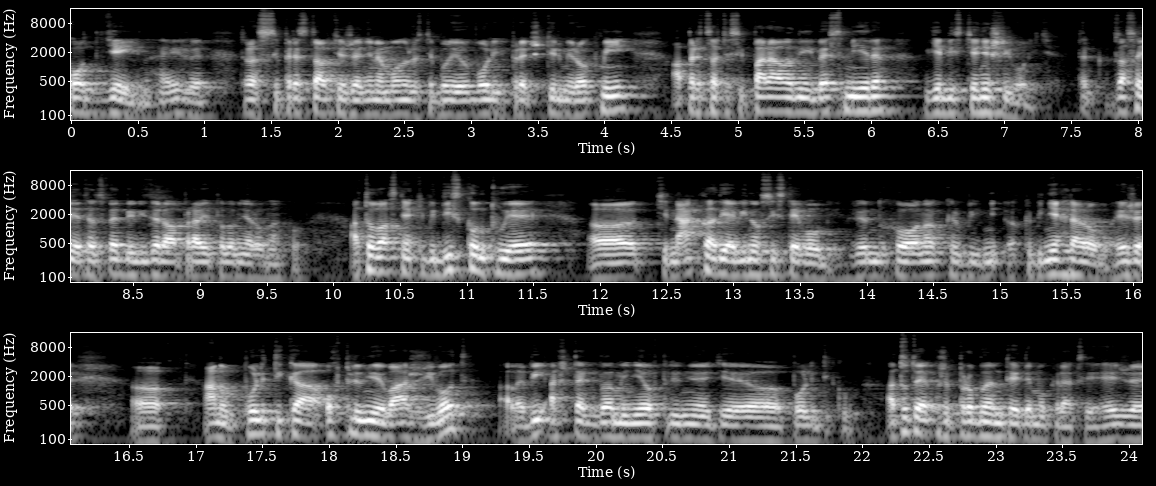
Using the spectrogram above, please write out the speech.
chod dejín. Hej? Že teraz si predstavte, že neviem, možno, že ste boli voliť pred 4 rokmi a predstavte si paralelný vesmír, kde by ste nešli voliť. Tak v zásade ten svet by vyzeral pravdepodobne rovnako. A to vlastne akoby diskontuje uh, tie náklady a výnosy z tej voľby. Že jednoducho ono akoby, akoby nehrá rolu. Hej? Že, uh, áno, politika ovplyvňuje váš život, ale vy až tak veľmi neovplyvňujete uh, politiku. A toto je akože problém tej demokracie. Hej? Že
